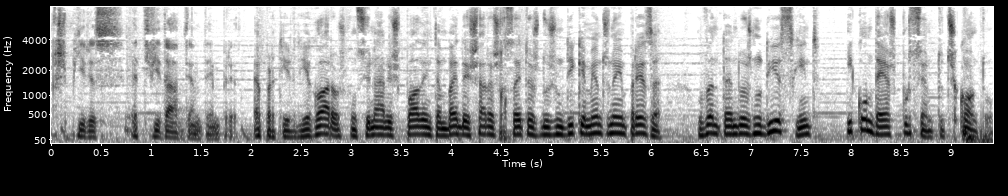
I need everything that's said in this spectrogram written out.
Respira-se atividade dentro da empresa. A partir de agora, os funcionários podem também deixar as receitas dos medicamentos na empresa, levantando-as no dia seguinte e com 10% de desconto.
